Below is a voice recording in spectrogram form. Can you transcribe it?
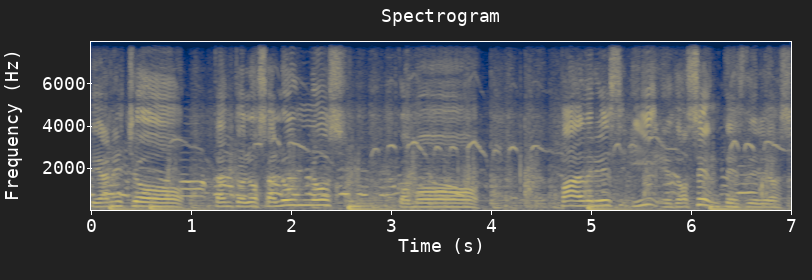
que han hecho tanto los alumnos como padres y eh, docentes de los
